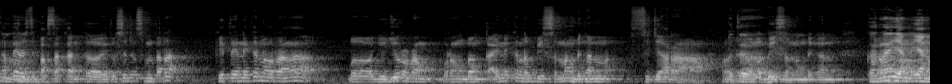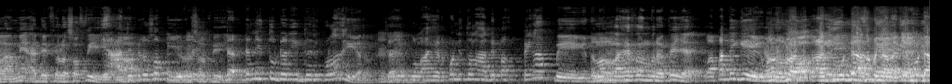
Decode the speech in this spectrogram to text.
ngapain harus dipaksakan ke itu? Sementara kita ini kan orangnya eh, jujur orang orang Bangka ini kan lebih senang dengan sejarah Betul. lebih senang dengan Karena yang yang lama ada filosofi. ya ada filosofi, Ada filosofi. Dan, dan itu dari dari ku lahir dari ku lahir pun itulah ada PKP gitu Emang lahir tahun berapa ya? 83 kebetulan lagi muda sebenarnya lagi muda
